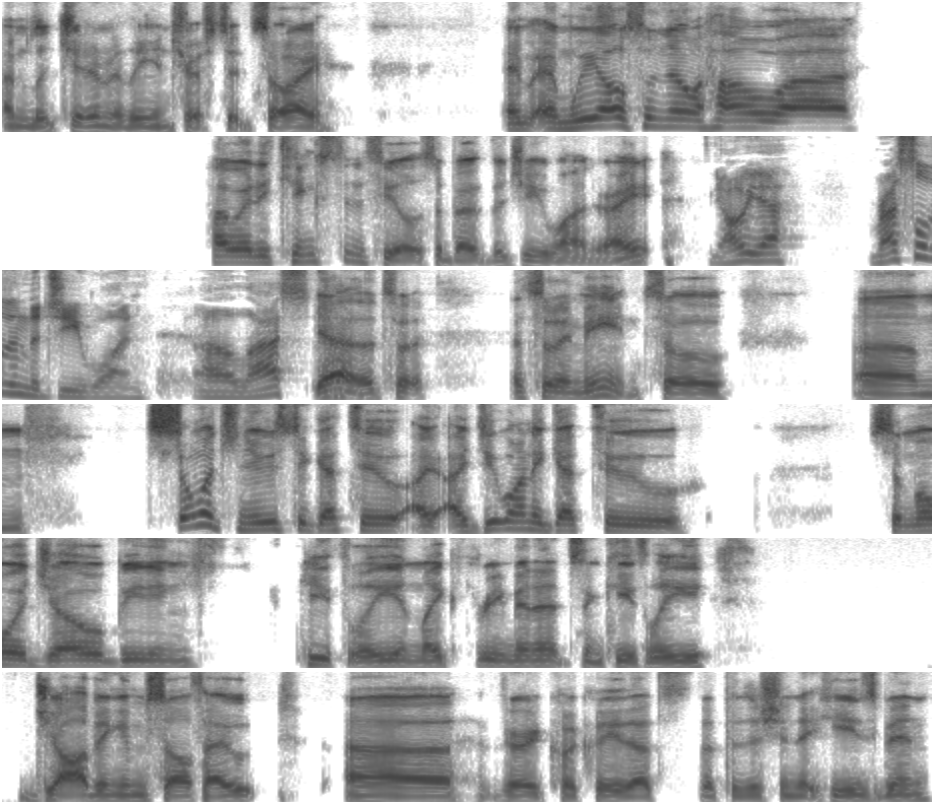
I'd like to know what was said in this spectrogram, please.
I'm legitimately interested. So I and and we also know how uh how Eddie Kingston feels about the G1, right? Oh yeah, wrestled in the G1 uh, last. Yeah, uh, that's what that's what I mean. So um so much news to get to. I, I do want to get to Samoa Joe beating Keith Lee in like three minutes and Keith Lee jobbing himself out uh very quickly. That's the position that he's been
